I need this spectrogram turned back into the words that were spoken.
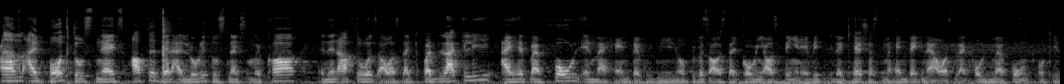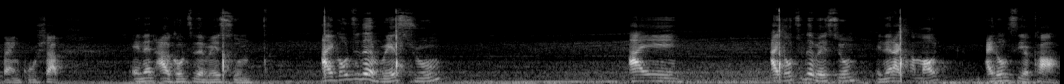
Um, I bought those snacks. After that, I loaded those snacks on the car, and then afterwards, I was like, but luckily, I had my phone and my handbag with me, you know, because I was like going, I was paying, everything. The cash was in my handbag, and I was like holding my phone. Okay, fine, cool, sharp. And then I go to the restroom. I go to the restroom. I, I go to the restroom, and then I come out. I don't see a car.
